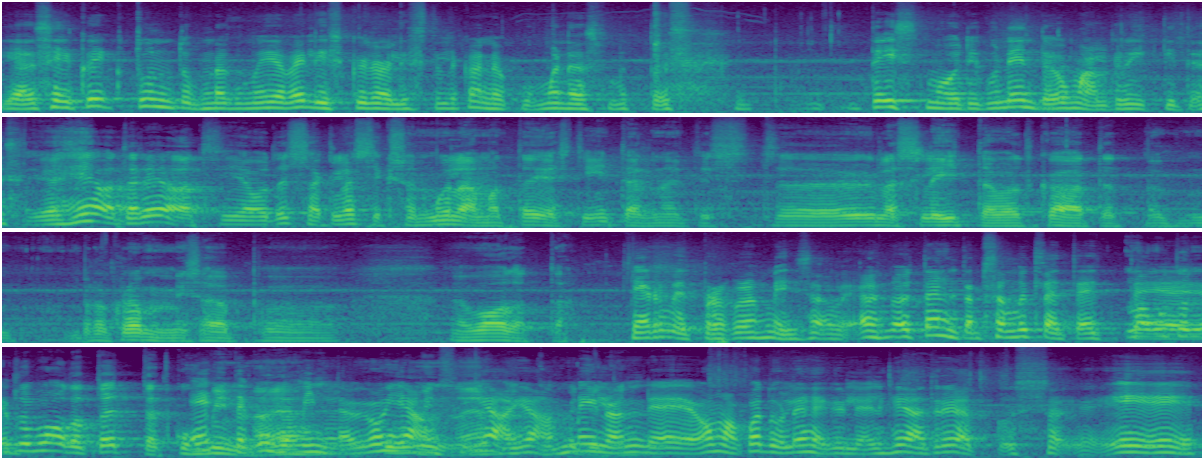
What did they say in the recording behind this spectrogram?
ja see kõik tundub nagu meie väliskülalistele ka nagu mõnes mõttes teistmoodi kui nende omal riikides. ja Head read ja Odessa Classics on mõlemad täiesti internetist äh, üles leitavad ka, et, et programmi saab äh, vaadata tervet programmi ei saa, ah, no tähendab, sa mõtled, et ma mõtlen vaadata ette, et kuhu ette, minna. kuhu minna, oh jaa, ja, ja meil on eh, oma koduleheküljel head read, kus ee,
